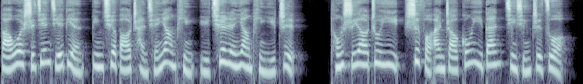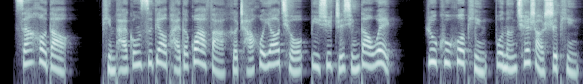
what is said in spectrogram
把握时间节点，并确保产前样品与确认样品一致。同时要注意是否按照工艺单进行制作。三、后道品牌公司吊牌的挂法和查货要求必须执行到位，入库货品不能缺少饰品。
